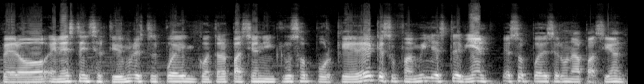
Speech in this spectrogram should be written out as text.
Pero en esta incertidumbre usted puede encontrar pasión incluso por querer que su familia esté bien. Eso puede ser una pasión.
